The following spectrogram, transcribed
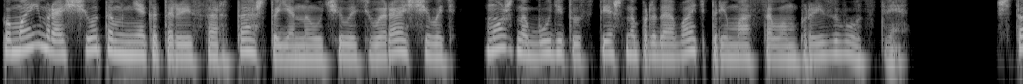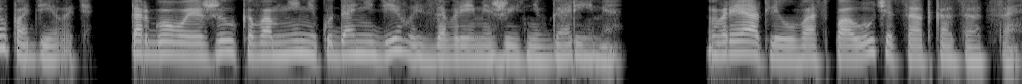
По моим расчетам, некоторые сорта, что я научилась выращивать, можно будет успешно продавать при массовом производстве. Что поделать, торговая жилка во мне никуда не делась за время жизни в гареме. Вряд ли у вас получится отказаться.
